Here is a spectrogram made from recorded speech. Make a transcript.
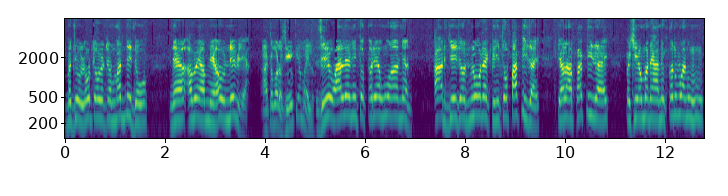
બધું લોટો વેટન મારી દીધું ને હવે અમે હવે નીવડ્યા. આ તમારો જીવ કેમ આવ્યો જીવ હાલે નહીં તો કરે હું આને? આઠ જે જો ન રાખી તો પાકી જાય, કેળા પાકી જાય, પછી અમારે આને કરવાનું હું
